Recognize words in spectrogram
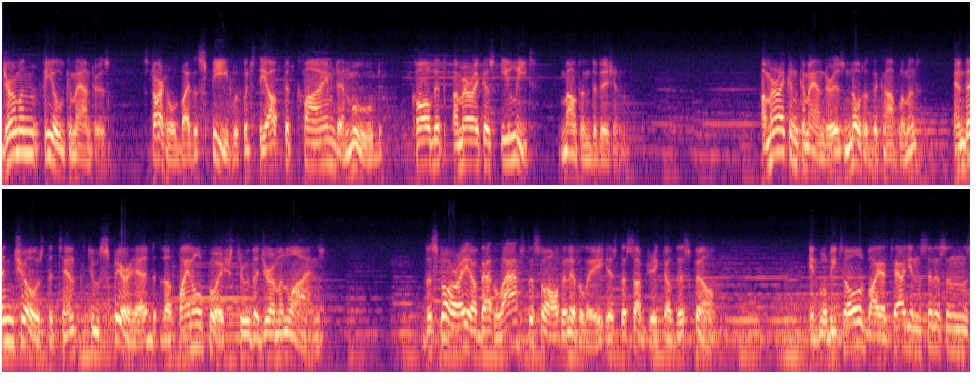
German field commanders, startled by the speed with which the outfit climbed and moved, called it America's elite mountain division. American commanders noted the compliment and then chose the 10th to spearhead the final push through the German lines. The story of that last assault in Italy is the subject of this film. It will be told by Italian citizens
